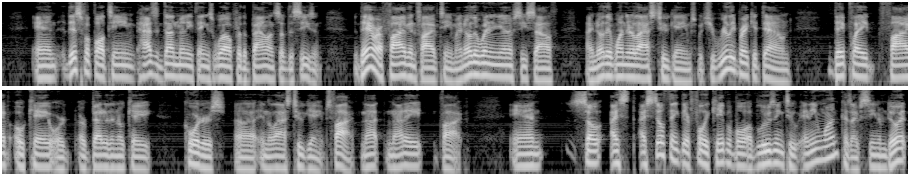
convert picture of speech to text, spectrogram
And this football team hasn't done many things well for the balance of the season. They are a five and five team. I know they're winning the NFC South. I know they won their last two games, but you really break it down, they played five okay or or better than okay quarters uh, in the last two games. Five, not not eight, five. And so I, I still think they're fully capable of losing to anyone because I've seen them do it.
